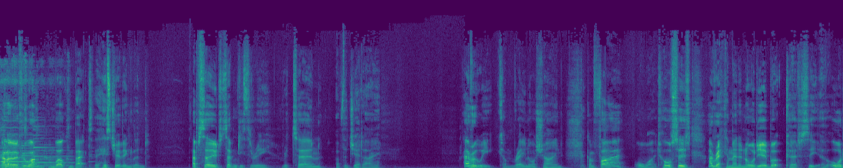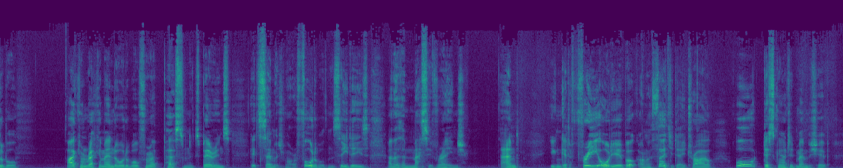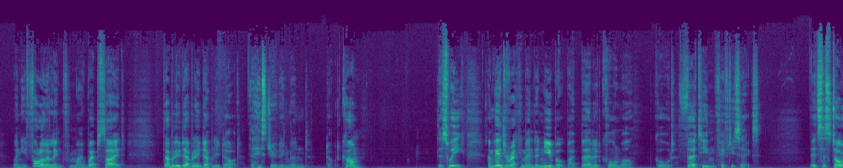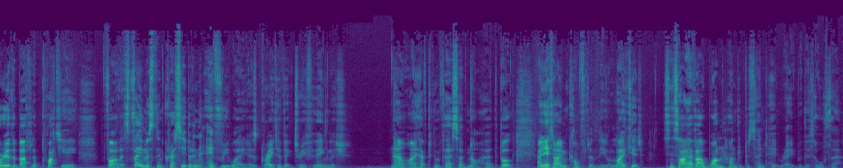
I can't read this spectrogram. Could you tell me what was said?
Hello, everyone, and welcome back to the History of England. Episode 73 Return of the Jedi. Every week, come rain or shine, come fire or white horses, I recommend an audiobook courtesy of Audible. I can recommend Audible from a personal experience. It's so much more affordable than CDs, and there's a massive range. And you can get a free audiobook on a 30 day trial or discounted membership when you follow the link from my website www.thehistoryofengland.com. This week, I'm going to recommend a new book by Bernard Cornwell called 1356. It's the story of the Battle of Poitiers, far less famous than Crécy, but in every way as great a victory for the English. Now, I have to confess I've not heard the book, and yet I'm confident that you'll like it, since I have a 100% hit rate with this author.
